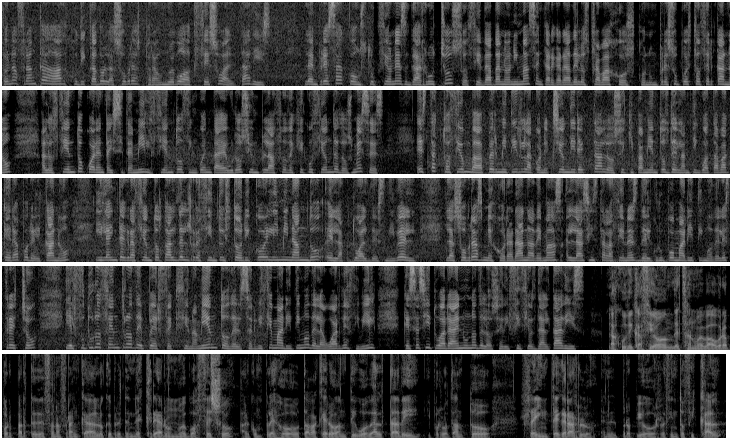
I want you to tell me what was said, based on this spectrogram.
Zona Franca ha adjudicado las obras para un nuevo acceso al Tadis. La empresa Construcciones Garrucho, Sociedad Anónima, se encargará de los trabajos con un presupuesto cercano a los 147.150 euros y un plazo de ejecución de dos meses. Esta actuación va a permitir la conexión directa a los equipamientos de la antigua tabaquera por el Cano y la integración total del recinto histórico, eliminando el actual desnivel. Las obras mejorarán además las instalaciones del Grupo Marítimo del Estrecho y el futuro centro de perfeccionamiento del Servicio Marítimo de la Guardia Civil, que se situará en uno de los edificios La adjudicación de esta nueva obra por parte de Zona Franca lo que pretende es crear un nuevo acceso al complejo tabaquero antiguo de Altadis y por lo tanto reintegrarlo en el propio recinto fiscal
